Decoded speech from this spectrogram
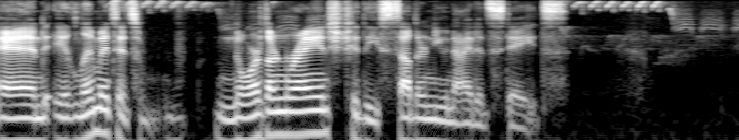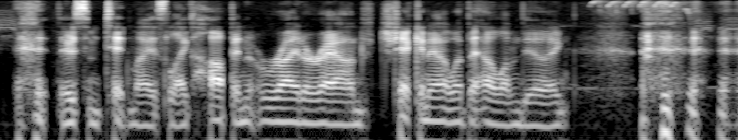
and it limits its northern range to the southern United States. There's some titmice like hopping right around, checking out what the hell I'm doing.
